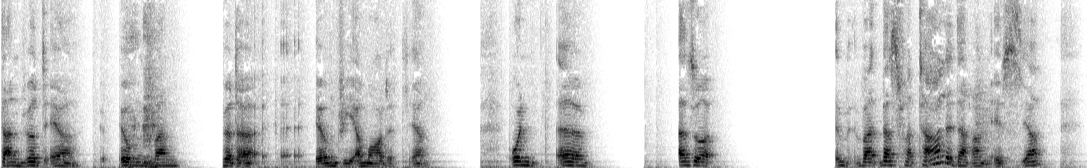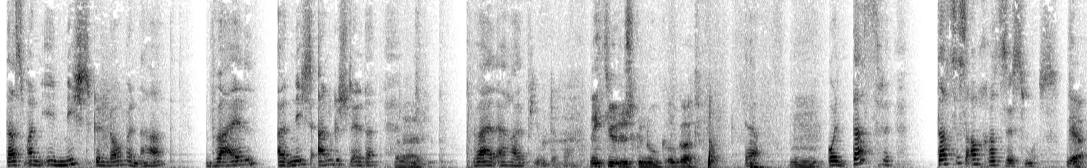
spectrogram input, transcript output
dann wird er irgendwann wird er äh, irgendwie ermordet, ja. Und äh, also äh, das Fatale daran ist, ja, dass man ihn nicht genommen hat, weil er nicht angestellt hat, weil er, weil er halb Jude war. Nicht jüdisch genug, oh Gott. Ja. Mhm. Und das, das ist auch Rassismus. Ja,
